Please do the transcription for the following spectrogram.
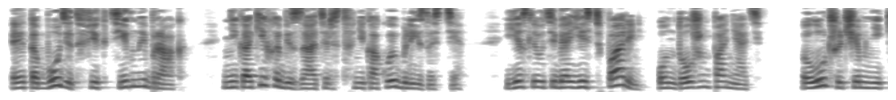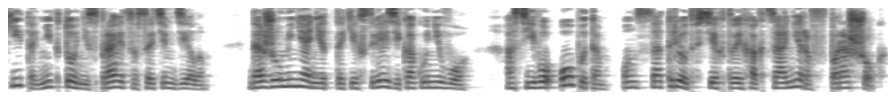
Это будет фиктивный брак. Никаких обязательств, никакой близости. Если у тебя есть парень, он должен понять. Лучше, чем Никита, никто не справится с этим делом. Даже у меня нет таких связей, как у него. А с его опытом он сотрет всех твоих акционеров в порошок.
